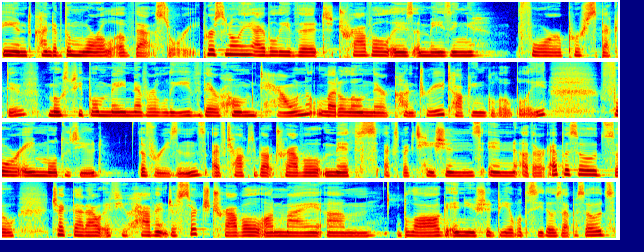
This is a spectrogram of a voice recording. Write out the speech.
and kind of the moral of that story. Personally, I believe that travel is amazing for perspective. Most people may never leave their hometown, let alone their country, talking globally, for a multitude of reasons. I've talked about travel myths, expectations in other episodes, so check that out. If you haven't, just search travel on my um, blog and you should be able to see those episodes.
